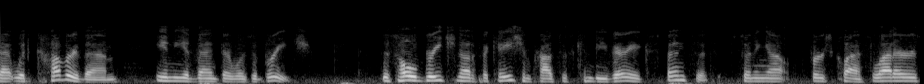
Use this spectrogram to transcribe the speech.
that would cover them in the event there was a breach. This whole breach notification process can be very expensive, sending out first class letters,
